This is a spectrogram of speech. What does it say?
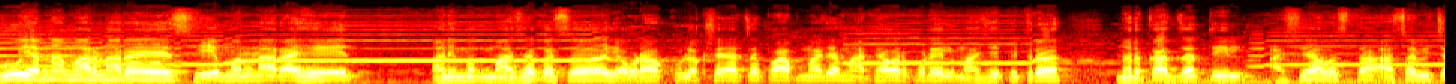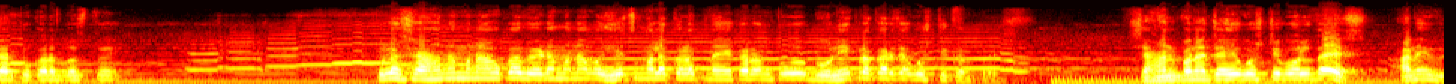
तू यांना मारणार आहेस हे मरणार आहेत आणि मग माझं कसं? एवढा कुलक्षयाचं पाप माझ्या माथ्यावर पडेल माझे पित्र नरकात जातील अशी अवस्था असा विचार तू करत बसतोय? तुला शहाणं म्हणावं का वेडं म्हणावं हेच मला कळत नाही कारण तू दोन्ही प्रकारच्या गोष्टी करतोयस. शहाणपणाच्याही गोष्टी बोलतायस आणि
